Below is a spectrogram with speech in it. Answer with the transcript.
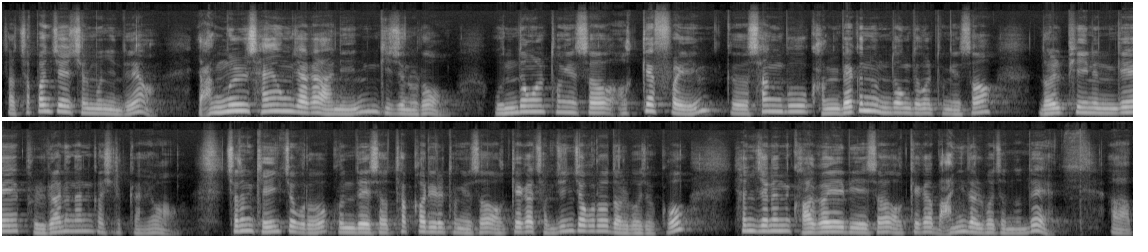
자, 첫 번째 질문인데요. 약물 사용자가 아닌 기준으로 운동을 통해서 어깨 프레임, 그 상부 광배근 운동 등을 통해서 넓히는 게 불가능한 것일까요? 저는 개인적으로 군대에서 턱걸이를 통해서 어깨가 점진적으로 넓어졌고, 현재는 과거에 비해서 어깨가 많이 넓어졌는데, 아,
